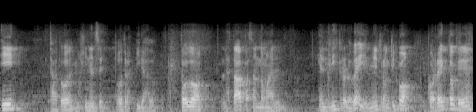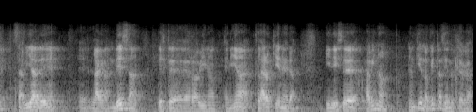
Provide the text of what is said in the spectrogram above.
Y estaba todo, imagínense, todo transpirado, todo la estaba pasando mal. El ministro lo ve y el ministro es un tipo correcto que sabía de eh, la grandeza este rabino tenía claro quién era. Y dice, rabino, no entiendo, ¿qué está haciendo usted acá?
